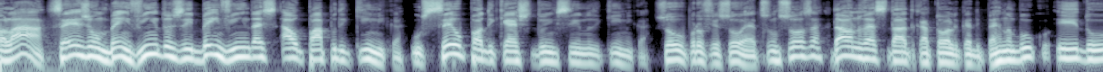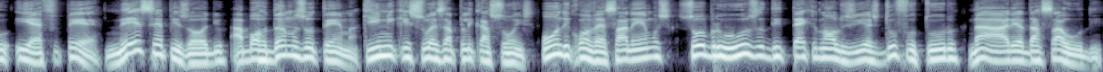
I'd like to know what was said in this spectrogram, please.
Olá, sejam bem-vindos e bem-vindas ao Papo de Química, o seu podcast do ensino de Química. Sou o professor Edson Souza, da Universidade Católica de Pernambuco e do IFPE. Nesse episódio, abordamos o tema Química e suas aplicações, onde conversaremos sobre o uso de tecnologias do futuro na área da saúde.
